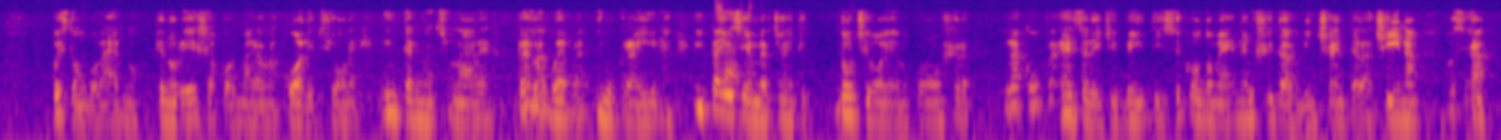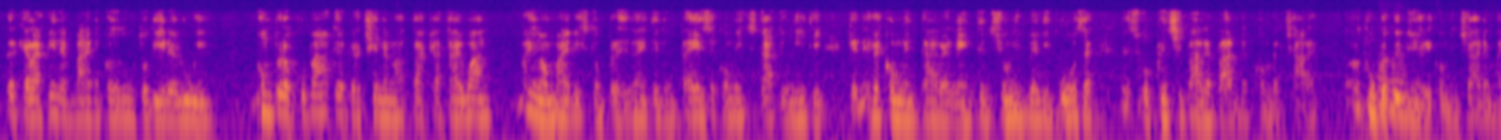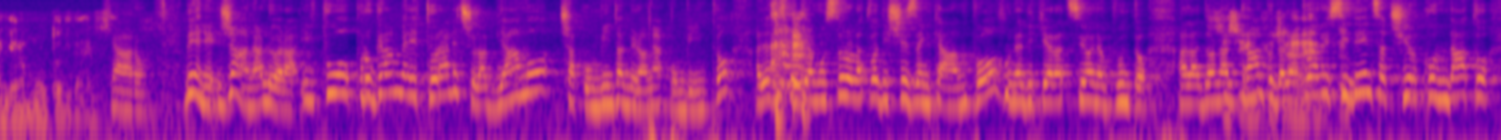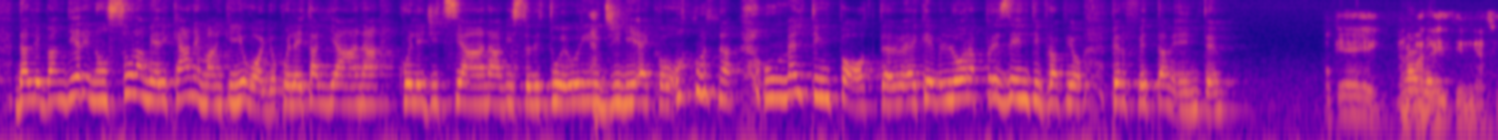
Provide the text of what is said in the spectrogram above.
Questo è un governo che non riesce a formare una coalizione internazionale per la guerra in Ucraina. I paesi certo. emergenti non ci vogliono conoscere. La conferenza dei G20, secondo me, ne è uscita vincente la Cina, ossia perché alla fine Biden cosa ha dovuto dire lui? Non preoccupate che la Cina non attacca Taiwan, ma io non ho mai visto un presidente di un paese come gli Stati Uniti che deve commentare le intenzioni bellicose del suo principale partner commerciale. Dunque qui bisogna ricominciare in maniera molto diversa. Chiaro. Bene, Gian, allora il tuo programma elettorale ce l'abbiamo, ci ha convinto, almeno a me ha convinto. Adesso aspettiamo solo la tua discesa in campo, una dichiarazione appunto alla Donald sì, Trump, sì, dalla tua residenza circondato dalle bandiere non solo americane, ma anche io voglio quella italiana, quella egiziana, visto le tue origini, ecco, un, un melting pot eh, che lo rappresenti proprio perfettamente. Ok, allora ti ringrazio.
